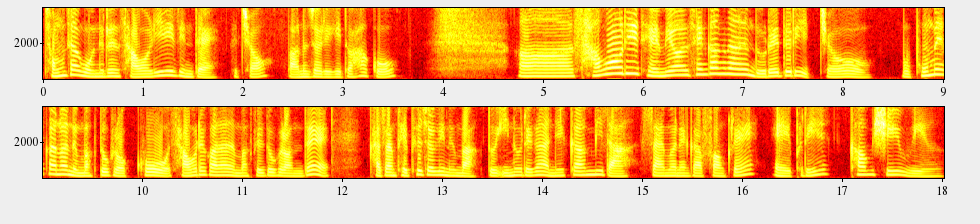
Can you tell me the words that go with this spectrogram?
정작 오늘은 4월 1일인데, 그쵸? 만우절이기도 하고. 아, 4월이 되면 생각나는 노래들이 있죠. 뭐 봄에 관한 음악도 그렇고 4월에 관한 음악들도 그런데 가장 대표적인 음악 또 이 노래가 아닐까 합니다. 사이먼 앤 가펑클의 April Come She Will.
